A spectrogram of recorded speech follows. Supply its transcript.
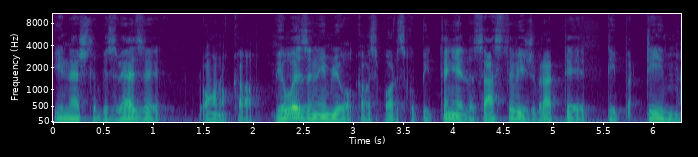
I nešto bez veze, ono kao, bilo je zanimljivo kao sportsko pitanje da sastaviš, brate, tipa tim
